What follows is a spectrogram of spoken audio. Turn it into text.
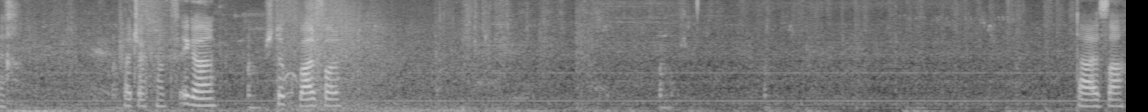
Ach. Falscher Knopf. Egal. Stück wahlvoll. Da ist er.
